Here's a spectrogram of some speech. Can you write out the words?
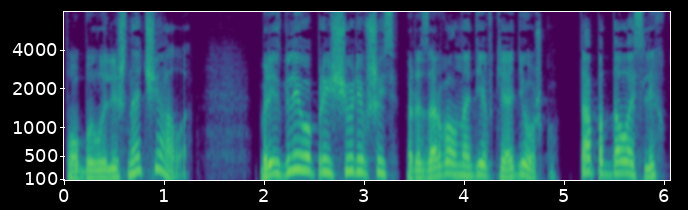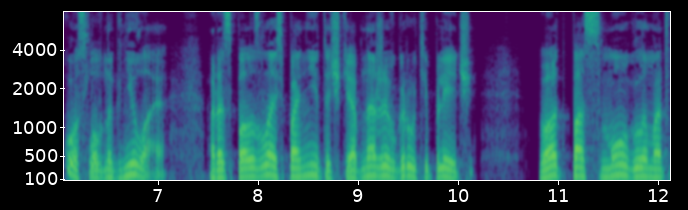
То было лишь начало. Брезгливо прищурившись, разорвал на девке одежку. Та поддалась легко, словно гнилая. Расползлась по ниточке, обнажив грудь и плечи. Вот по смуглым от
